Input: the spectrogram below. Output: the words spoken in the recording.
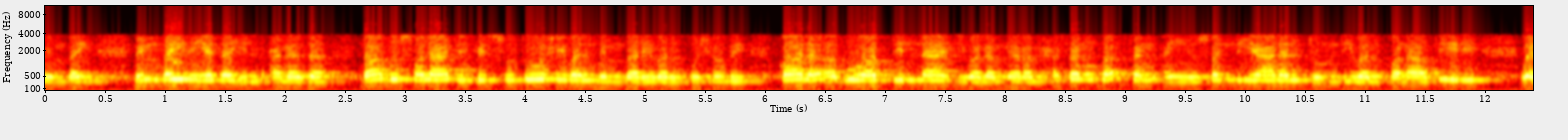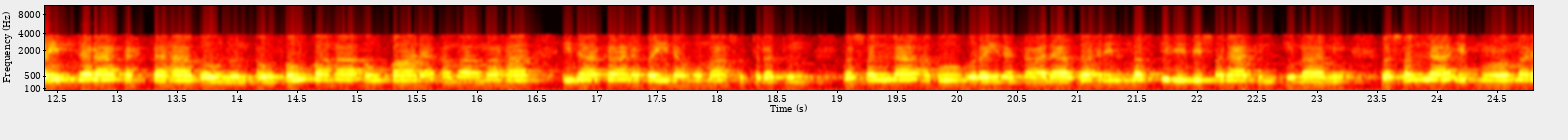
من بين, من بين يدي الحنزة باب الصلاة في السطوح والمنبر والخشب. قال أبو عبد الله ولم ير الحسن بأسا أن يصلي على الجند والقناطير، وإن جرى تحتها بول أو فوقها أو قال أمامها، إذا كان بينهما سترة. وصلى أبو هريرة على ظهر المسجد بصلاة الإمام. وصلى ابن عمر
